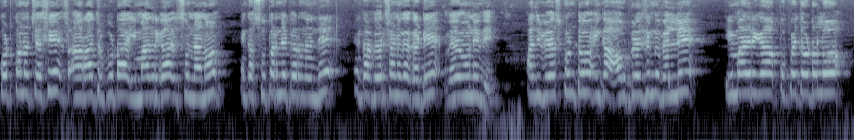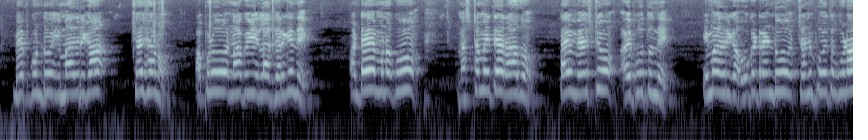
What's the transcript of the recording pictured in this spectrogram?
కొట్టుకొని వచ్చేసి రాత్రిపూట ఈ మాదిరిగా ఇస్తున్నాను. ఇంకా సూపర్ నేపర్ ఉంది ఇంకా వేరుశనగ గడ్డి ఉన్నింది. అది వేసుకుంటూ ఇంకా అవుట్ గ్రేజింగ్ వెళ్ళి ఈ మాదిరిగా పుప్పై తోటలో మేపుకుంటూ ఈ మాదిరిగా చేశాను. అప్పుడు నాకు ఇలా జరిగింది. అంటే మనకు నష్టమైతే రాదు. టైం వేస్ట్ అయిపోతుంది. ఈ మాదిరిగా ఒకటి రెండు చనిపోతే కూడా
